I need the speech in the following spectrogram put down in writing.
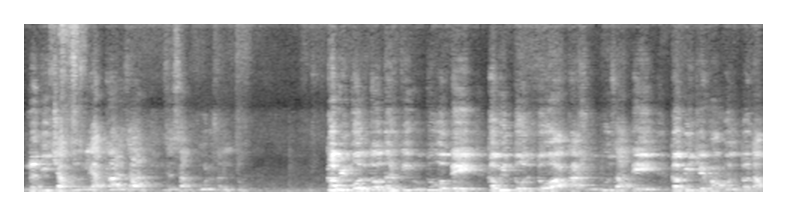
नदीच्या भरल्या काळजात जसा पूर हलतो. कवी बोलतो धरती ऋतू होते. कवी तोलतो आकाश ऋतू जाते. कवी जेव्हा बोलतो ना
